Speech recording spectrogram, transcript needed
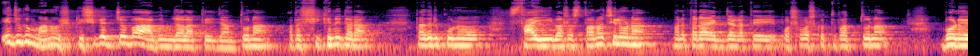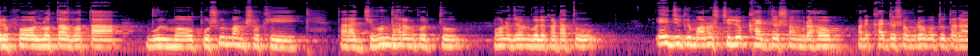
এই যুগে মানুষ কৃষিকার্য বা আগুন জ্বালাতে জানতো না, অর্থাৎ শিখেনি তারা। তাদের কোনো স্থায়ী বাসস্থানও ছিল না মানে তারা এক জায়গাতে বসবাস করতে পারতো না। বনের ফল, লতা পাতা, গুল্ম ও পশুর মাংস খেয়ে তারা জীবন ধারণ করত, বন জঙ্গলে কাটাতো। এই যুগে মানুষ ছিল খাদ্য সংগ্রাহক মানে খাদ্য সংগ্রহ করতো তারা।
